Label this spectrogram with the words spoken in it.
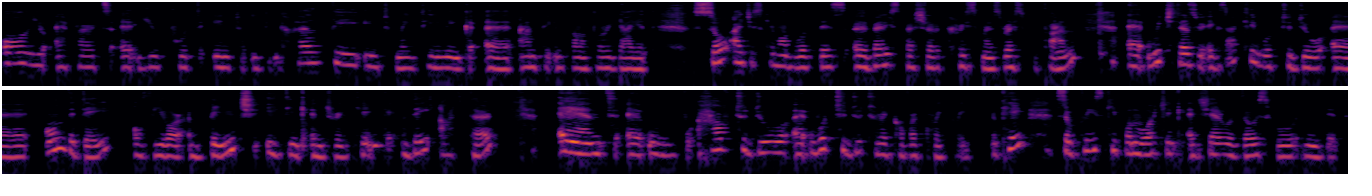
all your efforts uh, you put into eating healthy, into maintaining uh, anti-inflammatory diet. So I just came up with this uh, very special Christmas Rescue Plan, which tells you exactly what to do on the the day of your binge eating and drinking day after and uh, how to do uh, what to do to recover quickly okay? So please keep on watching and share with those who need it.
